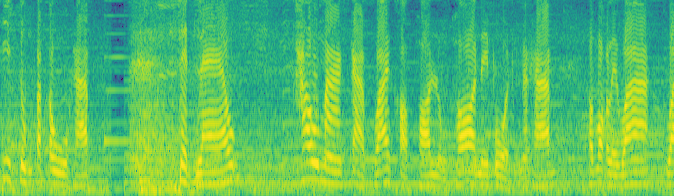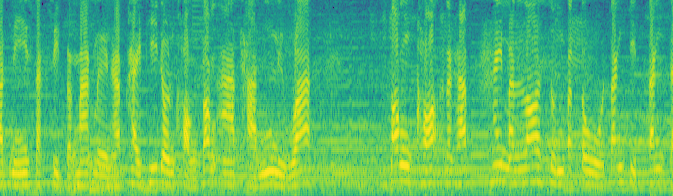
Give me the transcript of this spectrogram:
ที่ซุ้มประตูครับ เสร็จแล้วเข้ามากราบไหว้ขอพรหลวงพ่อในโบสถ์นะครับเขาบอกเลยว่าวัดนี้ศักดิ์สิทธิ์มากๆเลยนะครับ ใครที่โดนของต้องอาถรรพ์หรือว่าต้องเคราะห์นะครับ ให้มันลอดซุ้มประตูตั้งจิตตั้งใจ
